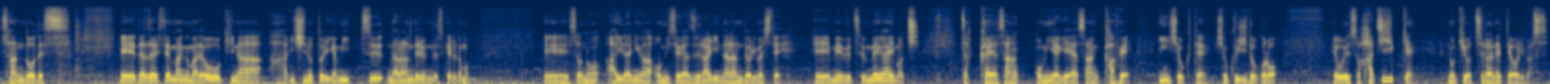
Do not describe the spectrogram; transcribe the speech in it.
参道です、えー、太宰府天満宮まで大きな石の鳥が3つ並んでるんですけれども、えーその間にはお店がずらり並んでおりまして、えー名物梅ヶ谷餅雑貨屋さんお土産屋さんカフェ飲食店食事処、えーおよそ80軒軒を連ねております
